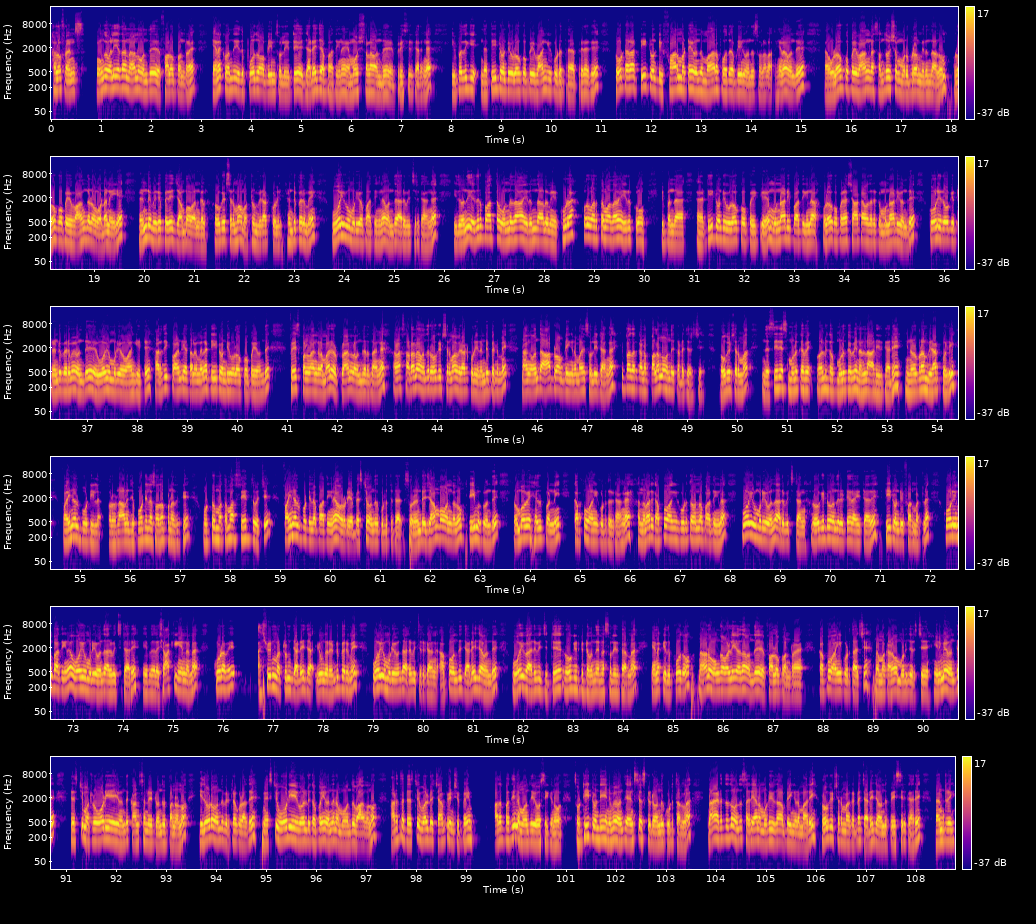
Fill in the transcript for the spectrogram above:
Hello friends உங்கள் வழியை தான் நானும் வந்து ஃபாலோ பண்ணுறேன் எனக்கு வந்து இது போதும் அப்படின்னு சொல்லிட்டு ஜடேஜா பார்த்தீங்கன்னா எமோஷ்னலாக வந்து பேசியிருக்காருங்க. இப்போதைக்கு இந்த டி டுவெண்ட்டி உலகக்கோப்பை வாங்கி கொடுத்த பிறகு டோட்டலாக டி டுவெண்ட்டி ஃபார்மட்டே வந்து மாறப்போகுது அப்படின்னு வந்து சொல்லலாம். ஏன்னா வந்து உலகக்கோப்பை வாங்கின சந்தோஷம் ஒருபுறம் இருந்தாலும் உலகக்கோப்பையை வாங்கின உடனேயே ரெண்டு மிகப்பெரிய ஜாம்பவான்கள் ரோஹித் சர்மா மற்றும் விராட் கோலி ரெண்டு பேருமே ஓய்வு முடிவை பார்த்தீங்கன்னா வந்து அறிவிச்சிருக்காங்க. இது வந்து எதிர்பார்த்த ஒன்று தான் இருந்தாலுமே கூட ஒரு வருத்தமாக தானே இருக்கும். இப்போ இந்த டி டுவெண்ட்டி உலகக்கோப்பைக்கு முன்னாடி பார்த்தீங்கன்னா உலகக்கோப்பைலாம் ஸ்டார்ட் ஆவதற்கு முன்னாடி வந்து கோலி ரோஹித் ரெண்டு பேருமே வந்து ஓய்வு முடிவை வாங்கிட்டு ஹர்திக் பாண்டியா தலைமையில் டி ட்வெண்ட்டி உலகக்கோப்பையை வந்து ஃபேஸ் பண்ணலாங்கிற மாதிரி ஒரு பிளானில் வந்திருந்தாங்க. ஆனால் சடனாக வந்து ரோஹித் சர்மா விராட் கோலி ரெண்டு பேருமே நாங்கள் வந்து ஆடுறோம் அப்படிங்கிற மாதிரி சொல்லிட்டாங்க. இப்போ அதற்கான பலனும் வந்து கிடச்சிருச்சு. ரோஹித் சர்மா இந்த சீரியஸ் முழுக்கவே வேர்ல்டு கப் முழுக்கவே நல்லா ஆடி இருக்காரு இன்னொரு புறம் விராட் கோலி ஃபைனல் போட்டியில் ஒரு நாலஞ்சு போட்டியில் சொதப்புனதுக்கு ஒட்டுமொத்தமாக சேர்த்து வச்சு ஃபைனல் போட்டியில் பார்த்தீங்கன்னா அவருடைய பெஸ்ட்டை வந்து கொடுத்துட்டாரு. ஸோ ரெண்டு ஜாம்பவான்களும் டீமுக்கு வந்து ரொம்பவே ஹெல்ப் பண்ணி கப்பு வாங்கி கொடுத்துருக்காங்க. அந்த மாதிரி கப்பு வாங்கி கொடுத்தோன்னு பார்த்தீங்கன்னா ஓய்வு முடிவு வந்து அறிவிச்சிட்டாங்க. ரோஹிட்டும் வந்து ரிட்டையர் ஆகிட்டாரு டி டுவெண்ட்டி ஃபார்மெட்டில் கோலியும் பார்த்தீங்கன்னா ஓய்வு முடிவு வந்து அறிவிச்சிட்டாரு. இப்போ இதில் ஷாக்கிங் என்னென்னா கூடவே அஸ்வின் மற்றும் ஜடேஜா இவங்க ரெண்டு பேருமே ஓய்வு முடிவு வந்து அறிவிச்சிருக்காங்க. அப்போ வந்து ஜடேஜா வந்து ஓய்வு அறிவிச்சிட்டு ரோஹித் கிட்ட வந்து என்ன சொல்லியிருக்காருன்னா எனக்கு இது போதும். நானும் உங்கள் வழியை தான் வந்து ஃபாலோ பண்ணுறேன் கப்பு வாங்கி கொடுத்தாச்சு. நம்ம கனவு முடிஞ்சிருச்சு. இனிமேல் வந்து டெஸ்ட் மற்றும் ஓடிஐ வந்து கான்சன்ட்ரேட் வந்து பண்ணணும். இதோட வந்து விட்டுறக்கூடாது. நெக்ஸ்ட் ஓடிஐ வேர்ல்டு கப்பையும் வந்து நம்ம வந்து வாங்கணும். அடுத்த டெஸ்ட் வேர்ல்டு சாம்பியன்ஷிப்பையும் அதை பற்றி நம்ம வந்து யோசிக்கணும். ஸோ டி டுவெண்ட்டி இனிமேல் வந்து யங்ஸ்டர்ஸ் கிட்ட வந்து கொடுத்துடலாம். நான் எடுத்ததும் வந்து சரியான முடிவு தான் அப்படிங்கிற மாதிரி ரோஹித் சர்மா கிட்ட ஜடேஜா வந்து பேசியிருக்காரு. நன்றி.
